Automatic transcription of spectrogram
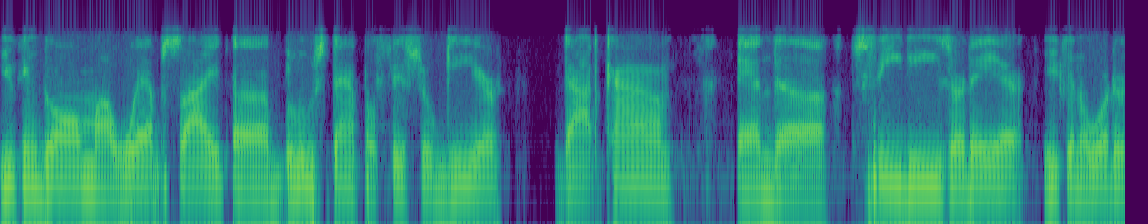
you can go on my website, uh, bluestampofficialgear.com, and uh, CDs are there. You can order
